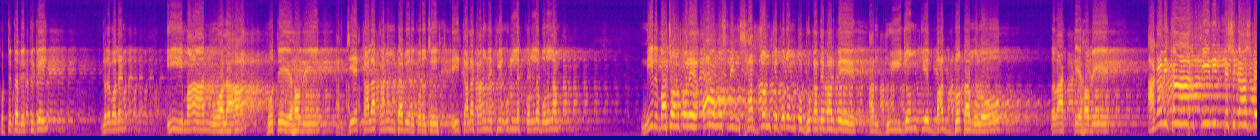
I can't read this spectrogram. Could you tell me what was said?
প্রত্যেকটা ব্যক্তিকেই, জোরে বলেন। ঈমানওয়ালা হতে হবে। আর যে কালা কানুনটা বের করেছে, এই কালা কানুনে কি উল্লেখ করলে বললাম? নির্বাচন করে অমুসলিম সাতজনকে পর্যন্ত ঢুকাতে পারবে, আর দুইজনকে বাধ্যতামূলক রাখতে হবে। আগামীকাল কি নির্দেশিকা আসবে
